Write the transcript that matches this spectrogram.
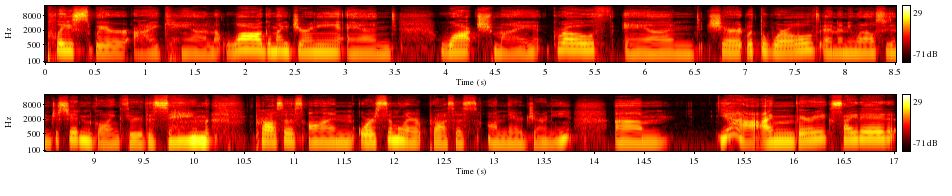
place where I can log my journey and watch my growth and share it with the world and anyone else who's interested in going through the same process on or similar process on their journey. Um, yeah, I'm very excited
